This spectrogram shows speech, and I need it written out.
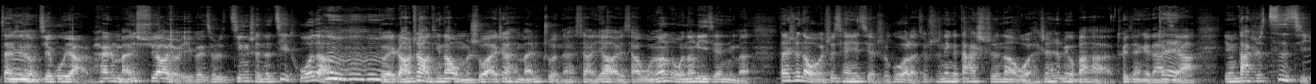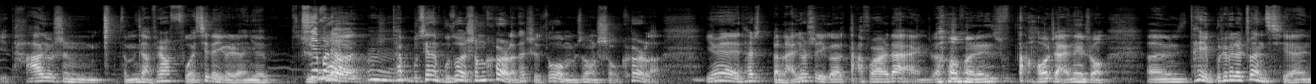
在这种节骨眼儿，还是蛮需要有一个就是精神的寄托的。嗯嗯嗯，对，然后正好听到我们说，哎，这还蛮准的，想要一下，我能我能理解你们。但是呢，我之前也解释过了，就是那个大师呢，我还真是没有办法推荐给大家，因为大师自己他就是嗯怎么讲，非常佛系的一个人，也只做接不了嗯他不现在不做生客了，他只做我们这种熟客了，因为他本来就是一个大富二代，你知道吗？人家住大豪宅那种。嗯，他也不是为了赚钱，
